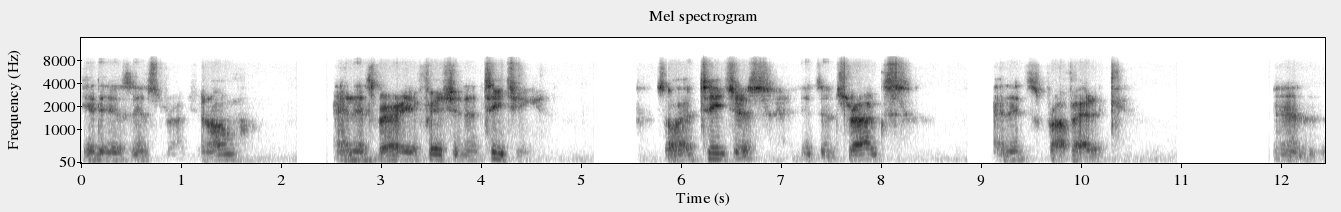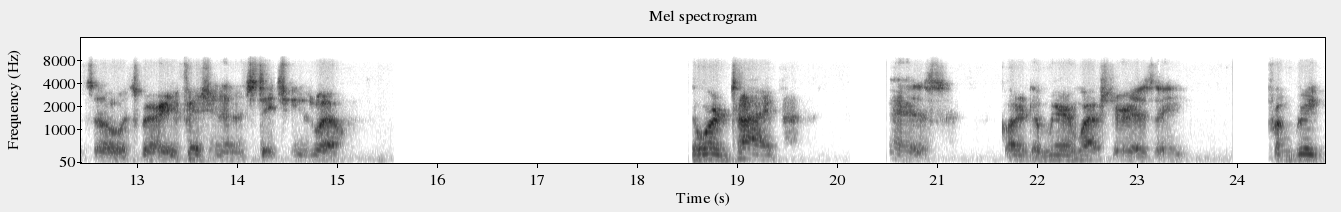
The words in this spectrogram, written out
it is instructional, and it's very efficient in teaching. So it teaches, it instructs, and it's prophetic. And so it's very efficient in its teaching as well. The word type is, according to Merriam-Webster, is a from Greek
